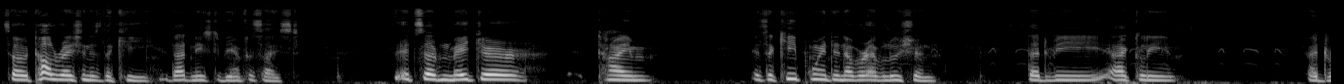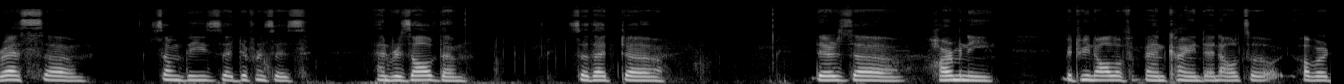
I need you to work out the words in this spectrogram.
So toleration is the key. That needs to be emphasized. It's a major time it's a key point in our evolution that we actually address um, some of these uh, differences and resolve them so that uh, there's uh, harmony between all of mankind and also our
